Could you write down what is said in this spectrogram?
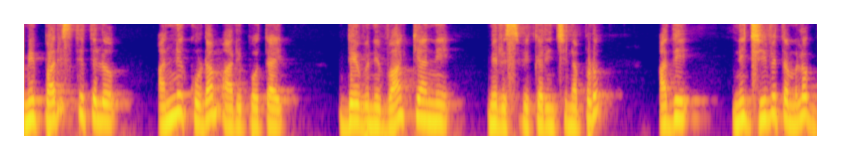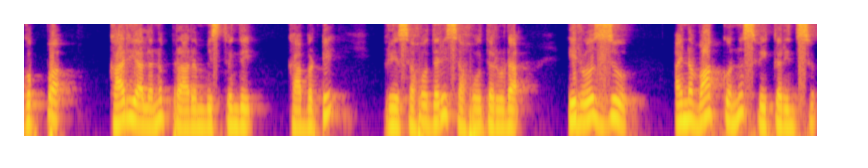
మీ పరిస్థితులు అన్నీ కూడా మారిపోతాయి. దేవుని వాక్యాన్ని మీరు స్వీకరించినప్పుడు అది నీ జీవితంలో గొప్ప కార్యాలను ప్రారంభిస్తుంది. కాబట్టి ప్రియ సహోదరి సహోదరుడా ఈరోజు ఆయన వాక్కును స్వీకరించు.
